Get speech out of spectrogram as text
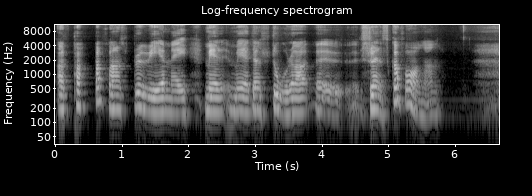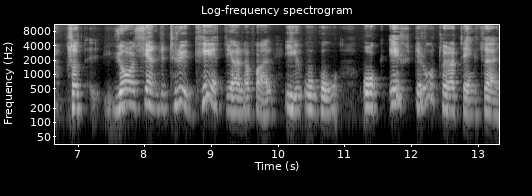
att pappa fanns bredvid mig med, med den stora eh, svenska fanan. Så jag kände trygghet i alla fall i att gå. Och efteråt har jag tänkt så här,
